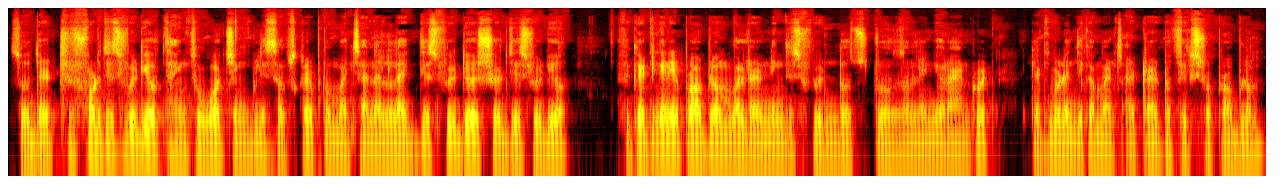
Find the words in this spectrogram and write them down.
So that's it for this video. Thanks for watching. Please subscribe to my channel. Like this video share this video. If you're getting any problem while running this windows 2000 in your android let me know in the comments. I try to fix your problem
